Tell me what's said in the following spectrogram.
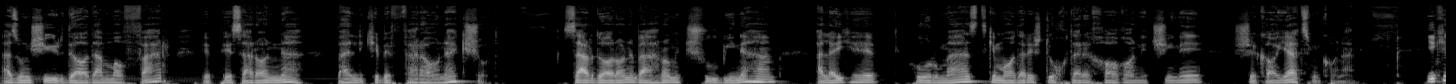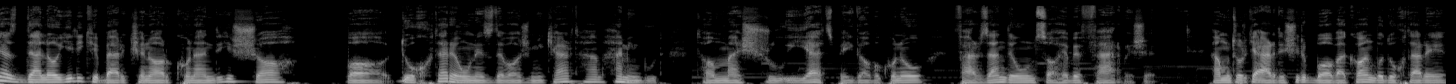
از اون شیر داد اما فر به پسران نه بلکه به فرانک شد. سرداران بهرام چوبینه هم علیه هرمزد که مادرش دختر خاقان چینه شکایت می‌کنن. یکی از دلایلی که برکنار کننده شاه با دختر اون ازدواج می‌کرد هم همین بود تا مشروعیت پیدا بکنه و فرزند اون صاحب فر بشه. همونطور که اردشیر بابکان با دختر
